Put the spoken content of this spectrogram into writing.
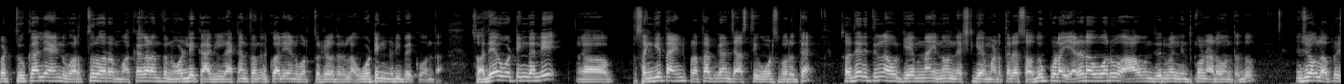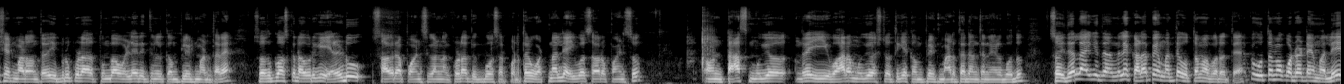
ಬಟ್ ತುಕಾಲಿ ಆ್ಯಂಡ್ ವರ್ತೂರ್ ಅವರ ಮಕ್ಕಳಂತೂ ನೋಡ್ಲಿಕ್ಕೆ ಆಗಲಿಲ್ಲ. ಯಾಕಂತಂದ್ರೆ ತುಕಾಲಿ ಆ್ಯಂಡ್ ವರ್ತೂರ್ ಹೇಳಿದ್ರಲ್ಲ ವೋಟಿಂಗ್ ನಡಿಬೇಕು ಅಂತ. ಸೊ ಅದೇ ವೋಟಿಂಗಲ್ಲಿ ಸಂಗೀತ ಆ್ಯಂಡ್ ಪ್ರತಾಪ್ಗೆ ಜಾಸ್ತಿ ಓಟ್ಸ್ ಬರುತ್ತೆ. ಸೊ ಅದೇ ರೀತಿಯಲ್ಲಿ ಅವ್ರ ಗೇಮ್ನ ಇನ್ನೊಂದು ನೆಕ್ಸ್ಟ್ ಗೇಮ್ ಮಾಡ್ತಾರೆ. ಸೊ ಅದು ಕೂಡ ಎರಡು ಅವರು ಆ ಒಂದು ಇದ್ರ ಮೇಲೆ ನಿಂತ್ಕೊಂಡು ಆಡುವಂಥದ್ದು. ನಿಜವಾಗ್ಲೂ ಅಪ್ರಿಷಿಯೇಟ್ ಮಾಡುವಂಥದ್ದು. ಇಬ್ಬರು ಕೂಡ ತುಂಬ ಒಳ್ಳೆ ರೀತಿಯಲ್ಲಿ ಕಂಪ್ಲೀಟ್ ಮಾಡ್ತಾರೆ. ಸೊ ಅದಕ್ಕೋಸ್ಕರ ಅವರಿಗೆ ಎರಡು ಸಾವಿರ ಪಾಯಿಂಟ್ಸ್ಗಳನ್ನ ಕೂಡ ಬಿಗ್ ಬಾಸ್ ಅವ್ರು ಕೊಡ್ತಾರೆ. ಒಟ್ಟಿನಲ್ಲಿ ಐವತ್ತು ಸಾವಿರ ಪಾಯಿಂಟ್ಸು ಅವ್ನು ಟಾಸ್ಕ್ ಮುಗಿಯೋ, ಅಂದರೆ ಈ ವಾರ ಮುಗಿಯೋಷ್ಟೊತ್ತಿಗೆ ಕಂಪ್ಲೀಟ್ ಮಾಡ್ತಾರೆ ಅಂತಲೇ ಹೇಳ್ಬೋದು. ಸೊ ಇದೆಲ್ಲ ಆಗಿದೆ ಆದಮೇಲೆ ಕಳಪೆ ಮತ್ತೆ ಉತ್ತಮ ಬರುತ್ತೆ. ಉತ್ತಮ ಕೊಡೋ ಟೈಮಲ್ಲಿ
